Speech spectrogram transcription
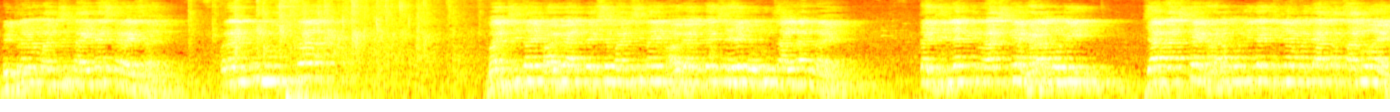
मित्रांनो मनसीताईनेच करायचं आहे. परंतु नुसतं मानसीताई भावी अध्यक्ष मानसीताई भावी अध्यक्ष हे बोलून चालणार नाही. त्या जिल्ह्यातील राजकीय घडामोडी ज्या राजकीय घडामोडी ज्या जिल्ह्यामध्ये आता चालू आहे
